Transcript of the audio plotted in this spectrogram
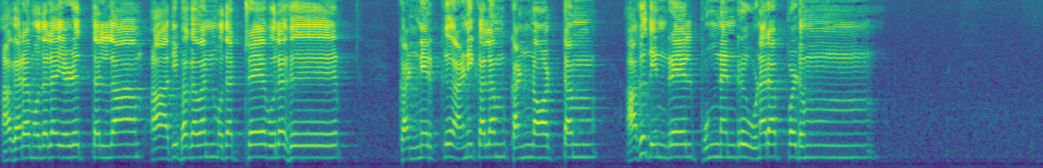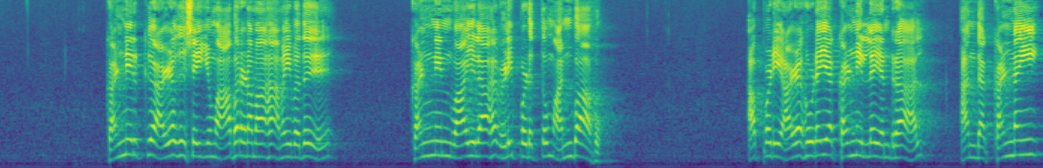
அகர முதல எழுத்தெல்லாம் ஆதிபகவன் முதற்றே உலகு. கண்ணிற்கு அணிகலம் கண்ணோட்டம் அகுதின்றேல் புண்ணென்று உணரப்படும். கண்ணிற்கு அழகு செய்யும் ஆபரணமாக அமைவது கண்ணின் வாயிலாக வெளிப்படுத்தும் அன்பாகும். அப்படி அழகுடைய கண் இல்லை என்றால் அந்த கண்ணை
